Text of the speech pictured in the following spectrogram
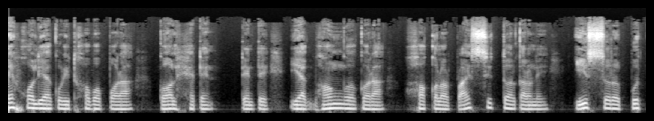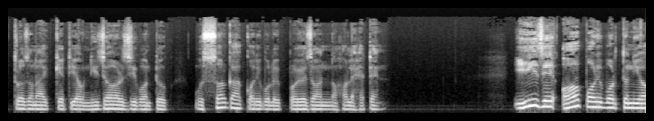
এফলীয়া কৰি থ'ব পৰা গ'লহেঁতেন তেন্তে ইয়াক ভংগ কৰা সকলৰ প্ৰায়চিত্ৰৰ কাৰণে ঈশ্বৰৰ পুত্ৰজনাই কেতিয়াও নিজৰ জীৱনটোক উৎসৰ্গা কৰিবলৈ প্ৰয়োজন নহ'লেহেঁতেন। ই যে অপৰিৱৰ্তনীয়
